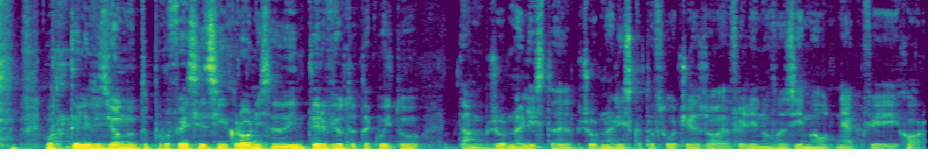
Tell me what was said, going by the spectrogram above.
от телевизионната професия. Синхрони са интервютата, които там журналиста, журналистката в случая Зоя Велинова взима от някакви хора.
